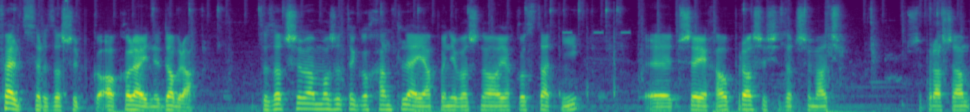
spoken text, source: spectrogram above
Feltzer za szybko. O, kolejny, dobra. To zatrzymam może tego Huntleya, ponieważ no jako ostatni e, przejechał. Proszę się zatrzymać. Przepraszam.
